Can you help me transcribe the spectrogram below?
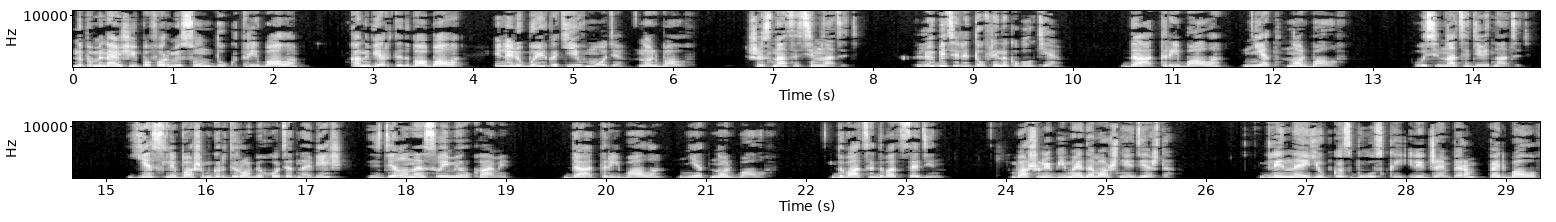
напоминающие по форме сундук 3 балла, конверты 2 балла или любые, какие в моде, 0 баллов. 16-17. Любите ли туфли на каблуке? Да, 3 балла, нет, 0 баллов. 18-19. Если в вашем гардеробе хоть одна вещь, сделанная своими руками? Да, 3 балла, нет, 0 баллов. 20-21. Ваша любимая домашняя одежда. Длинная юбка с блузкой или джемпером – 5 баллов.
